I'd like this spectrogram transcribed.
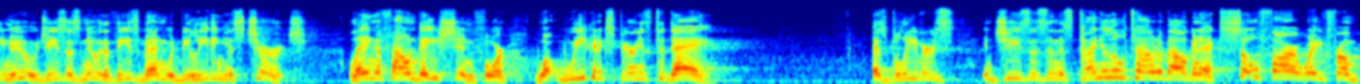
He knew, Jesus knew that these men would be leading his church, laying a foundation for what we can experience today as believers in Jesus in this tiny little town of Algonac, so far away from,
